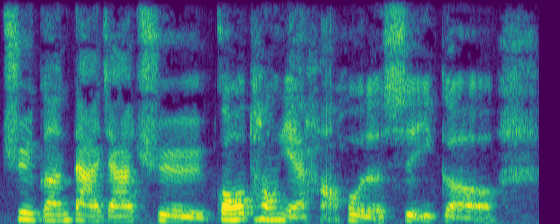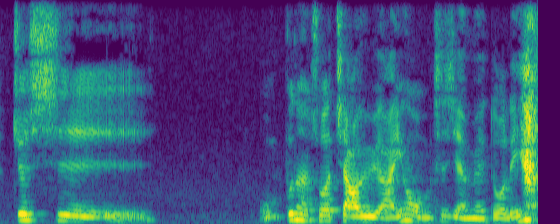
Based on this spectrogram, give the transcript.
去跟大家去沟通也好，或者是一个就是我们不能说教育啊，因为我们自己也没多厉害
